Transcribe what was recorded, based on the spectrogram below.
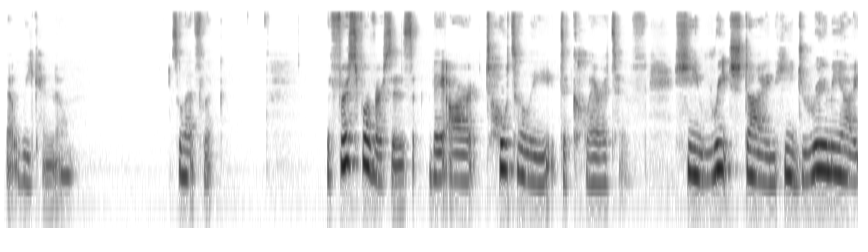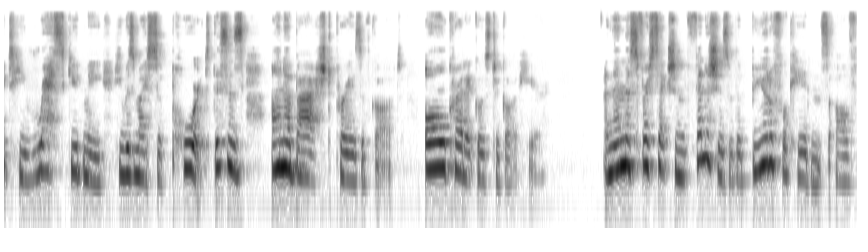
that we can know. So let's look. The first four verses, they are totally declarative. He reached down, he drew me out, he rescued me, he was my support. This is unabashed praise of God. All credit goes to God here. And then this first section finishes with a beautiful cadence of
